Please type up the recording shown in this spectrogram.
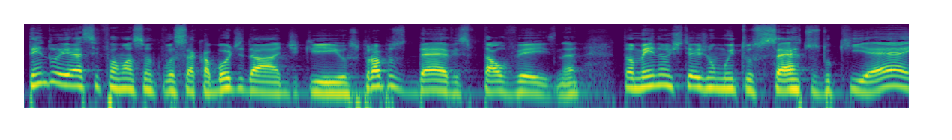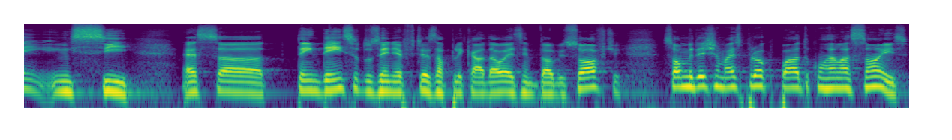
Tendo aí essa informação que você acabou de dar, de que os próprios devs, talvez, né, também não estejam muito certos do que é em si essa tendência dos NFTs aplicada ao exemplo da Ubisoft, só me deixa mais preocupado com relação a isso.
